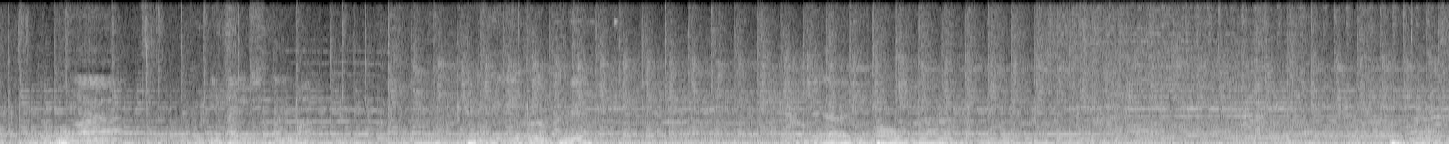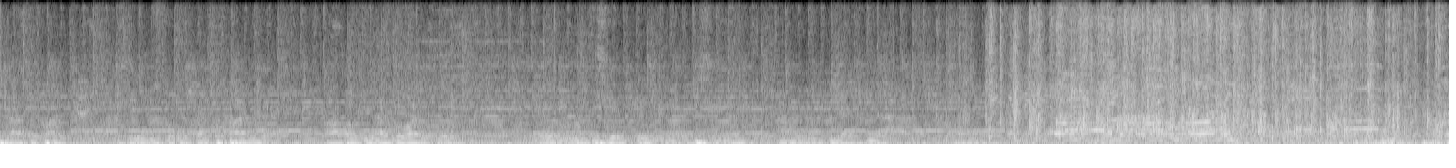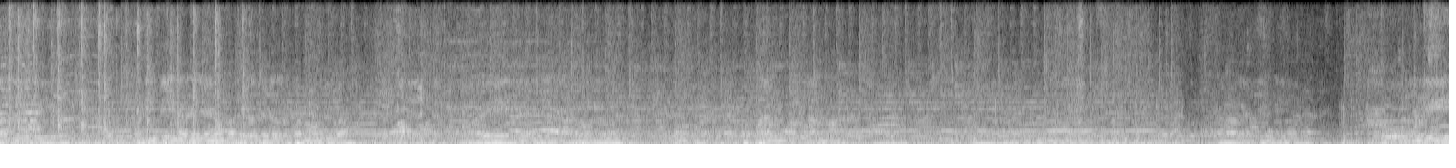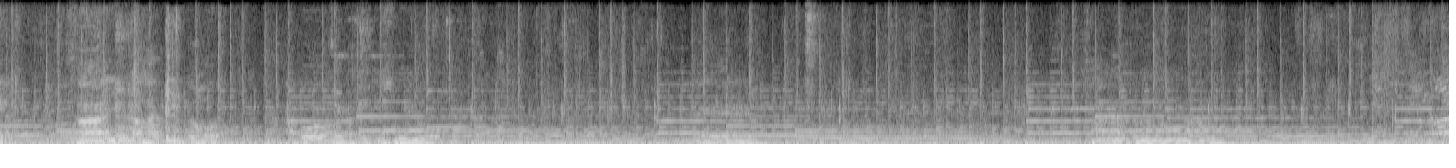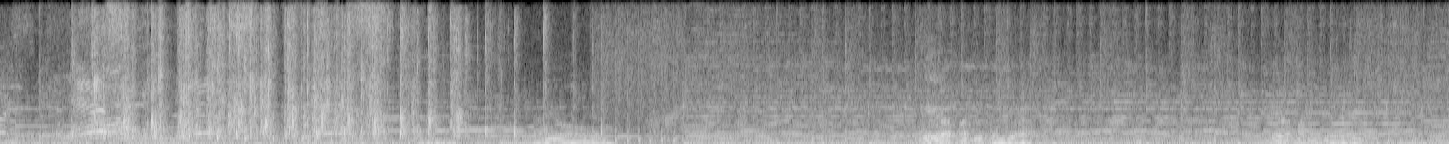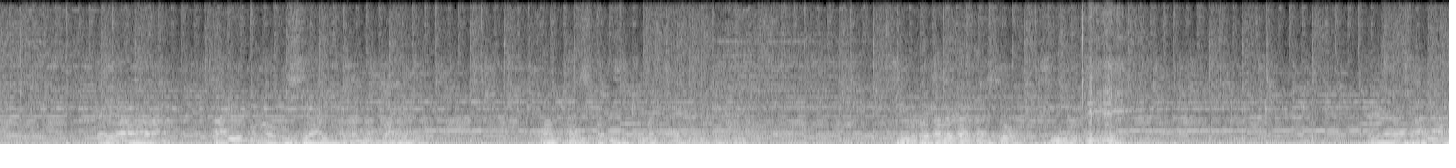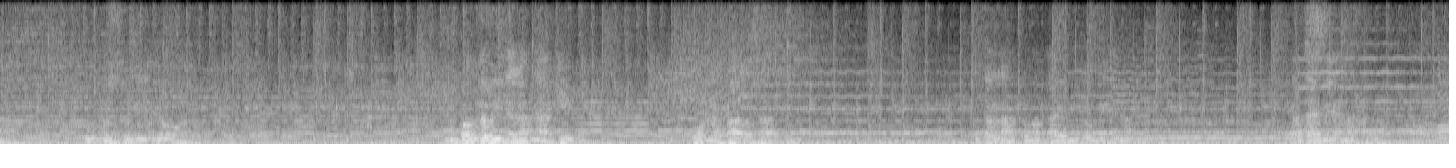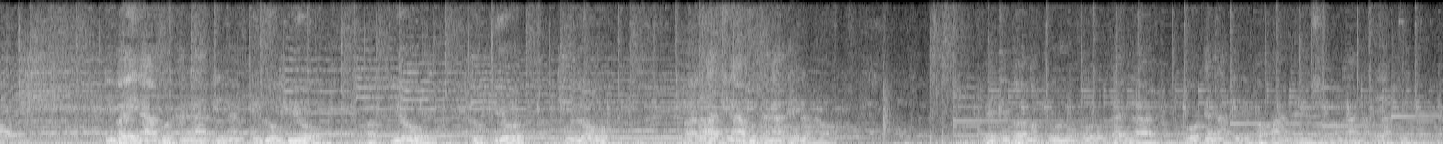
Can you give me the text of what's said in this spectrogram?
So, muli, sa inyong lahat dito, ako nakikisuyo. Eh, sana tulungan niyo na kami. Yes! Ano, mahirap maging mahirap. Mahirap maging mahirap. Kaya tayo mga opisyal, halal ng bayan, sometimes mag-isip naman tayo ng mga. Sino ba talaga taso? Sino dito? Kaya sana, kung gusto ninyo, yung bang gawin na lang natin, huwag na para sa atin. Ito lahat naman tayo dito, may anak. Lahat tayo may anak, ano? Di ba inabot na natin ng dilubyo, bagyo, tugyo, gulo. Di ba lahat inabot na natin, ano? Pwede ba magtulong-tulong tayo lahat? Huwag na natin ipamana yun sa mga anak natin.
